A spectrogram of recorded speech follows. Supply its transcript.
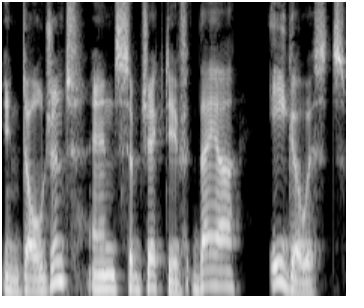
indulgent, and subjective. They are egoists.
